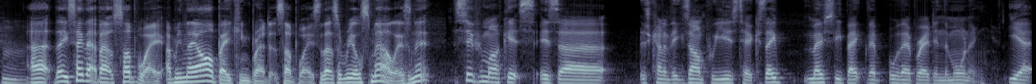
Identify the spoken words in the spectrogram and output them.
Hmm. Uh, they say that about Subway. I mean, they are baking bread at Subway, so that's a real smell, isn't it? Supermarkets is uh, is kind of the example used here because they mostly bake their, all their bread in the morning. Yeah,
